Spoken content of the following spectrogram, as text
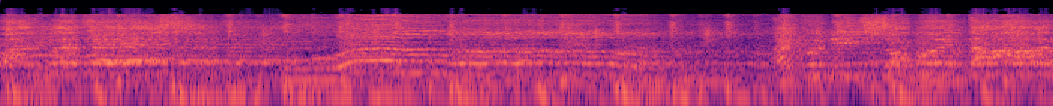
বাংলাদেশ এখনই সময় তার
